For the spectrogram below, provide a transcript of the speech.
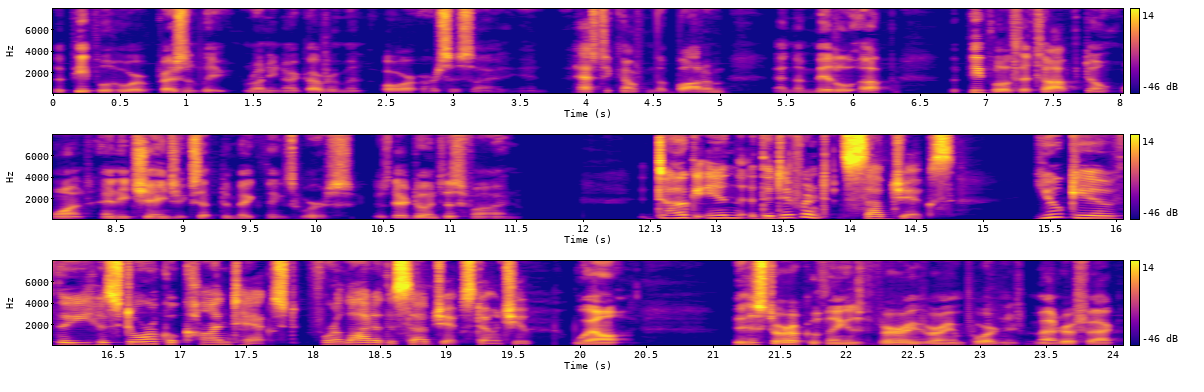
the people who are presently running our government or our society. And it has to come from the bottom and the middle up. The people at the top don't want any change except to make things worse because they're doing just fine. Doug, in the different subjects, you give the historical context for a lot of the subjects, don't you? Well, the historical thing is very, very important. As a matter of fact,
